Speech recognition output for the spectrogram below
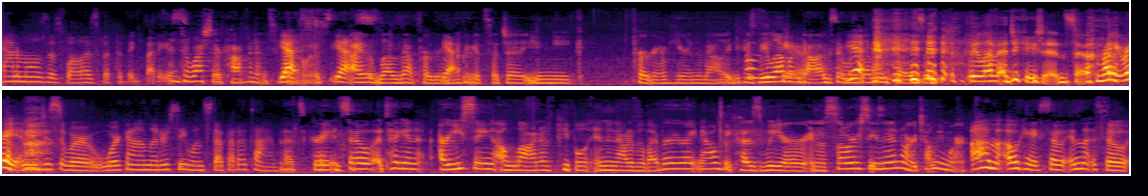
animals as well as with the big buddies. And to watch their confidence. Yes, grow yes. I love that program. Yeah. I think it's such a unique program here in the valley because Oh, we love thank our dogs and we Yeah. love our kids and we love education. So right, right. And it just, we're working on literacy one step at a time. That's great. So, Tegan, are you seeing a lot of people in and out of the library right now because we are in a slower season, or tell me more? Um, okay, so in the, so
